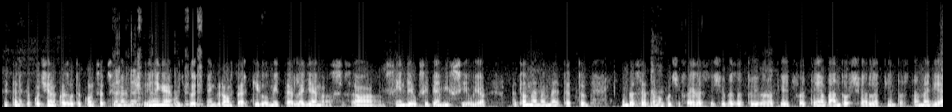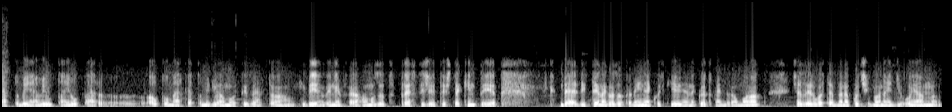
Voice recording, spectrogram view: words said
Itt ennek a kocsinak az volt a koncepcionális lényege, hogy 50 g per kilométer legyen a, a széndiokszid emissziója. Tehát annál nem lehetett több. Én beszéltem a kocsi fejlesztési vezetőivel, aki egyfajta ilyen vándorserleként aztán megjárt a BMW után jó pár automárkát, amíg leamortizálta a BMW-nél felhalmozott presztízsét és tekintélyét. De itt tényleg az volt a lényeg, hogy kijöjjenek 50 g alatt, és ezért volt ebben a kocsiban egy olyan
